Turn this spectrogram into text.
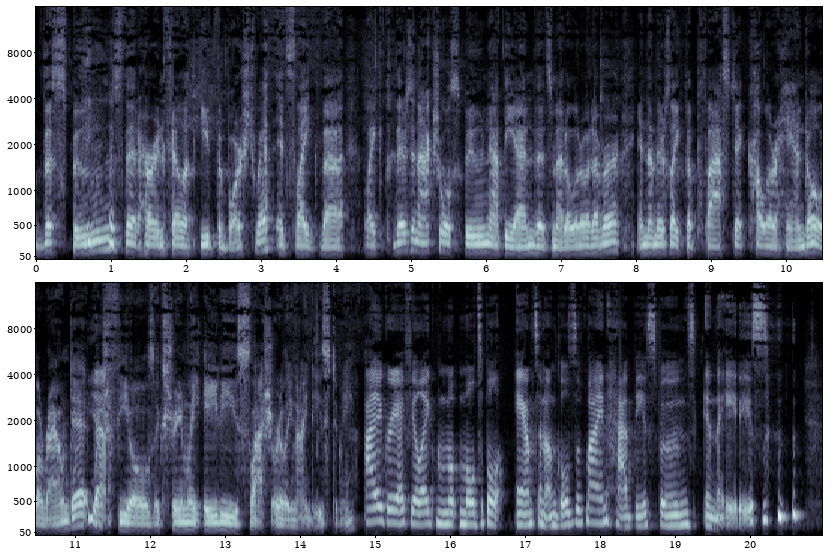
the spoons that her and Philip eat the borscht with, it's like the like there's an actual spoon at the end that's metal or whatever, and then there's like the plastic color handle around it, Yeah. which feels extremely 80s slash early 90s to me. I agree. I feel like m- multiple aunts and uncles of mine had these spoons in the 80s.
